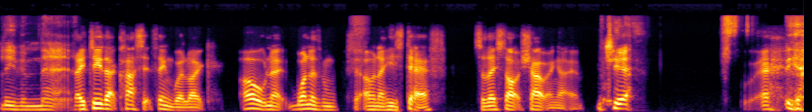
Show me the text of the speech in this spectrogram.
leave him there. They do that classic thing where like, oh no, one of them, oh no, he's deaf, so they start shouting at him. Yeah. Yeah.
